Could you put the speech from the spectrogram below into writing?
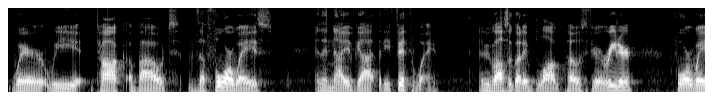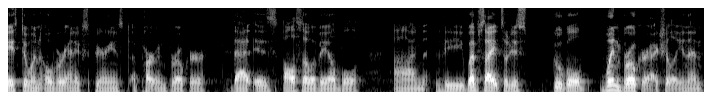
where we talk about the four ways, and then now you've got the fifth way. And we've also got a blog post, if you're a reader, four ways to win over an experienced apartment broker. That is also available on the website. So just Google Win Broker actually, and then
